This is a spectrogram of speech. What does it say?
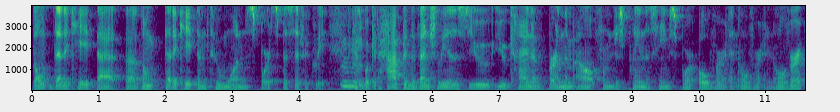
don't dedicate that uh, don't dedicate them to one sport specifically. Because what could happen eventually is you you kind of burn them out from just playing the same sport over and over and over.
